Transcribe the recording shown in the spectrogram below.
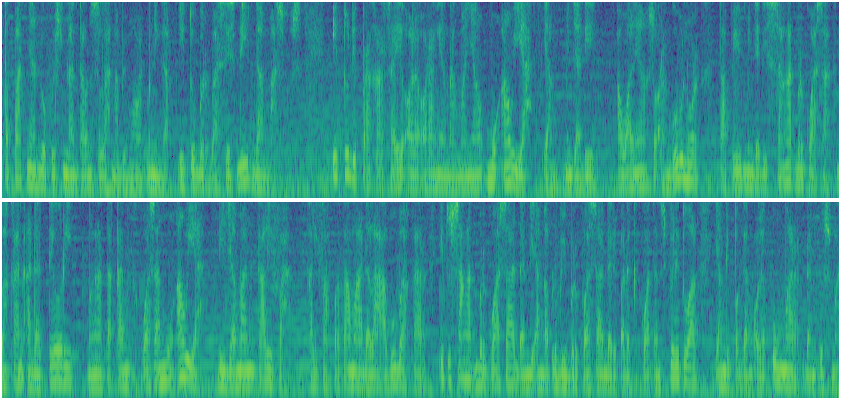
tepatnya 29 tahun setelah Nabi Muhammad meninggal itu berbasis di Damaskus itu diprakarsai oleh orang yang namanya Muawiyah yang menjadi awalnya seorang gubernur tapi menjadi sangat berkuasa. Bahkan ada teori mengatakan kekuasaan Muawiyah di zaman khalifah khalifah pertama adalah Abu Bakar itu sangat berkuasa dan dianggap lebih berkuasa daripada kekuatan spiritual yang dipegang oleh Umar dan Utsman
